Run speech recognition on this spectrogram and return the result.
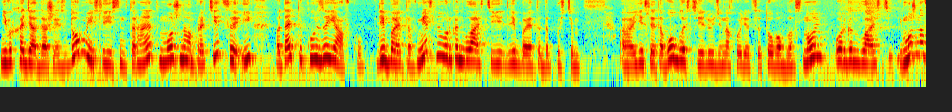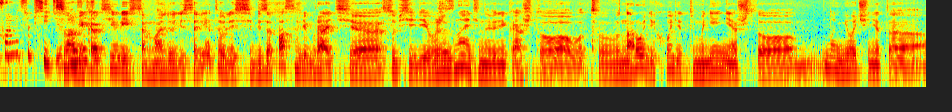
не выходя даже из дома, если есть интернет, можно обратиться и подать такую заявку. Либо это в местный орган власти, либо это, допустим, Э, если это в области люди находятся, то в областной орган власти. И можно оформить субсидию. С вами, как с юристом, люди советовались, безопасно ли брать субсидии? Вы же знаете наверняка, что вот в народе ходит мнение, что ну, не очень это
